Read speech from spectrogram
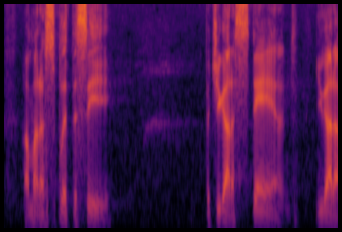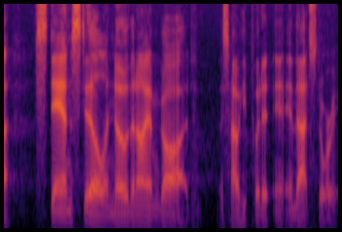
I'm going to split the sea. But you got to stand. You got to stand still and know that I am God. That's how he put it in, in, that story.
